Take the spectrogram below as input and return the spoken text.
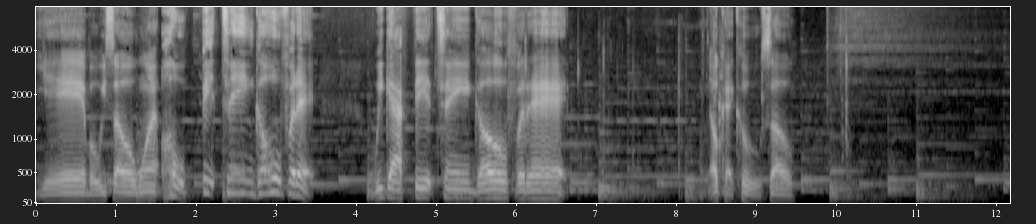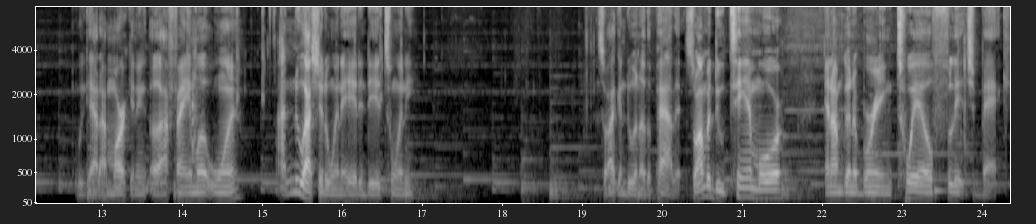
Yeah, but we sold one. Oh, 15 gold for that. We got 15 gold for that. Okay, cool. So we got our marketing, uh, our fame up one. I knew I should have went ahead and did 20. So I can do another pallet. So I'm gonna do 10 more and I'm gonna bring 12 flitch back.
